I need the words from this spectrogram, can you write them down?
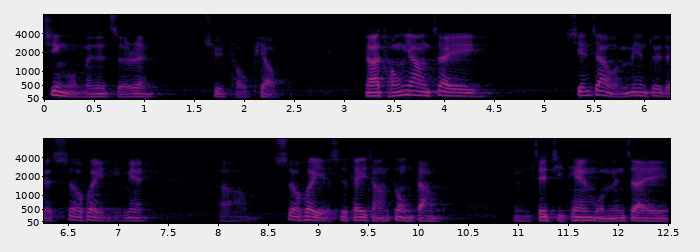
尽我们的责任去投票。那同样在现在我们面对的社会里面，啊，社会也是非常动荡。嗯，这几天我们在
